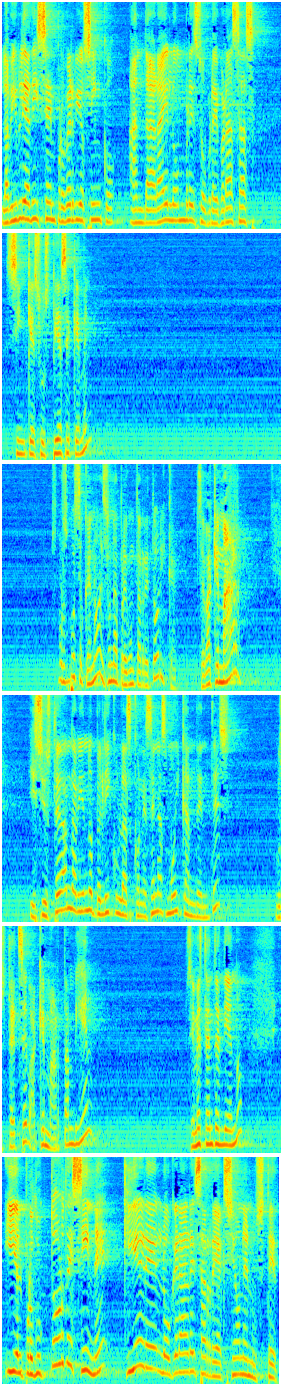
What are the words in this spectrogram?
La Biblia dice en Proverbios 5, ¿andará el hombre sobre brasas sin que sus pies se quemen? Por supuesto que no, es una pregunta retórica. ¿Se va a quemar? Y si usted anda viendo películas con escenas muy candentes, usted se va a quemar también. ¿Sí me está entendiendo? Y el productor de cine quiere lograr esa reacción en usted.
